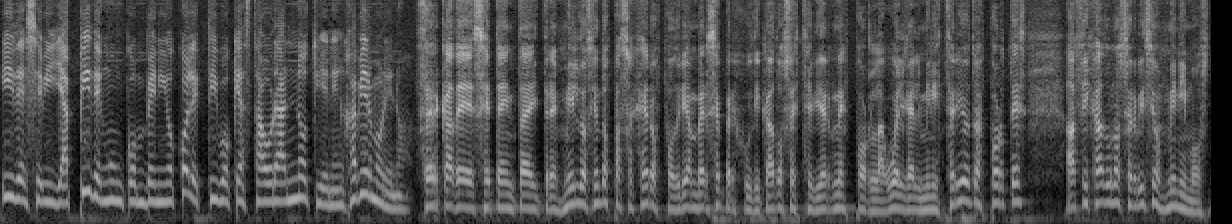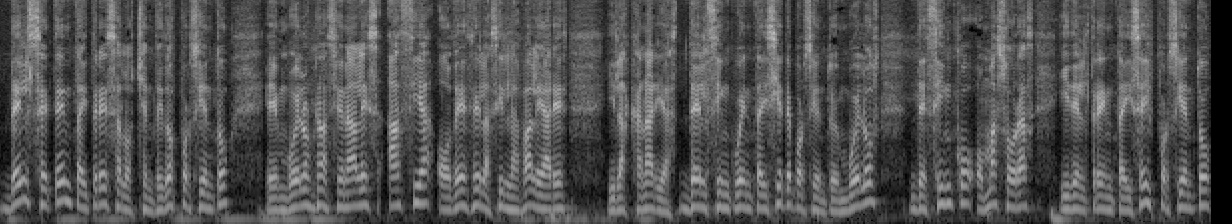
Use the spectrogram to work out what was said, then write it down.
y de Sevilla. Piden un convenio colectivo que hasta ahora no tienen. Javier Moreno. Cerca de 73.200 pasajeros podrían verse perjudicados este viernes por la huelga. El Ministerio de Transportes ha fijado unos servicios mínimos del 73 al 82% en vuelos nacionales hacia o desde las Islas Baleares y las Canarias, del 57% en vuelos de 5 o más horas y del 36%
